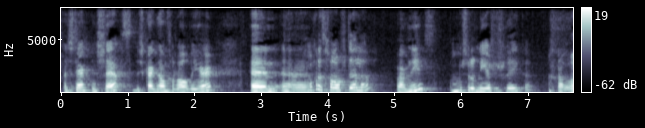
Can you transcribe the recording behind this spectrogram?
een sterk concept. Dus kijk dan vooral weer. En eh, Mogen we het gewoon al vertellen? waarom niet? Moesten we dat niet eerst bespreken? Oh.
